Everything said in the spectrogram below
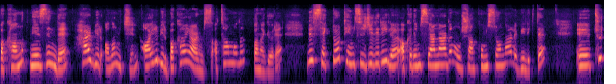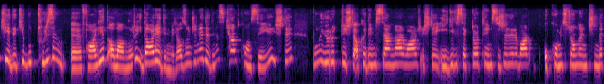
bakanlık nezdinde her bir alan için ayrı bir bakan yardımcısı atanmalı bana göre ve sektör temsilcileriyle akademisyenlerden oluşan komisyonlarla birlikte e, Türkiye'deki bu turizm e, faaliyet alanları idare edilmeli. Az önce ne dediniz? Kent konseyi işte bunu yürüttü. İşte akademisyenler var, işte ilgili sektör temsilcileri var. O komisyonların içinde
